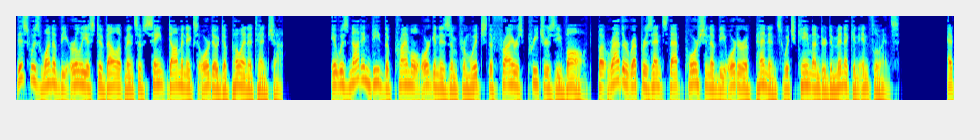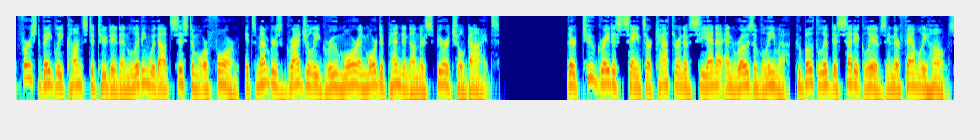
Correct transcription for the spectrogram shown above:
This was one of the earliest developments of Saint Dominic's Ordo de Poenitentia. It was not indeed the primal organism from which the friars preachers evolved, but rather represents that portion of the Order of Penance which came under Dominican influence. At first vaguely constituted and living without system or form, its members gradually grew more and more dependent on their spiritual guides. Their two greatest saints are Catherine of Siena and Rose of Lima, who both lived ascetic lives in their family homes,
